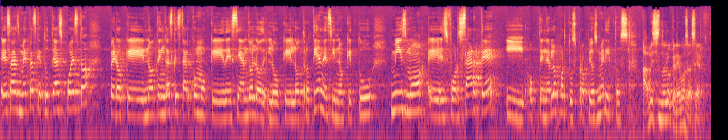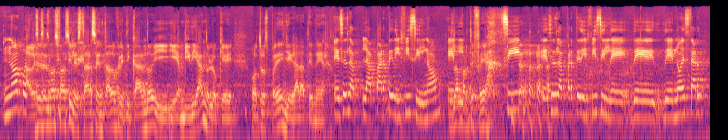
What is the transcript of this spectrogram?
esas metas que tú te has puesto, pero que no tengas que estar como que deseando lo, lo que el otro tiene, sino que tú mismo eh, esforzarte y obtenerlo por tus propios méritos. A veces no lo queremos hacer. No, pues. A veces es más fácil estar sentado criticando y, envidiando lo que otros pueden llegar a tener. Esa es la, parte difícil, ¿no? Es la parte fea. Sí, esa es la parte difícil de, de, de no estar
